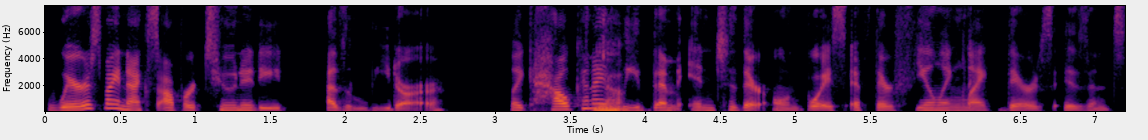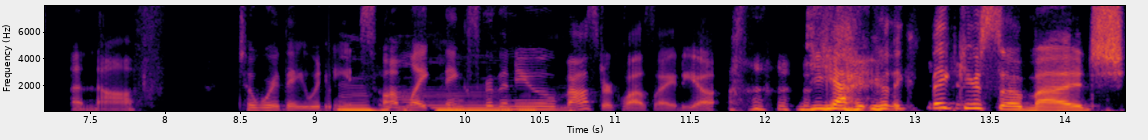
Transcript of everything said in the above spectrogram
where's my next opportunity as a leader like how can I Yeah. lead them into their own voice if they're feeling like theirs isn't enough to where they would need. So I'm like, thanks for the mm-hmm. new Mhm. masterclass idea. yeah, you're like, thank you so much.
